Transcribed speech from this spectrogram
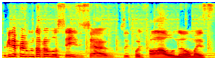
Eu queria perguntar pra vocês, isso é. Vocês podem falar ou não, mas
